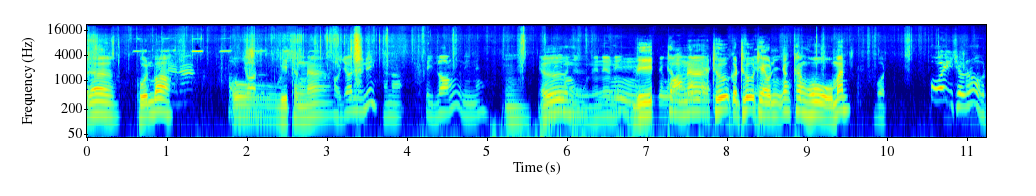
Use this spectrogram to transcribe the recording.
เออผลบ่โอ้วิทย์ทางหน้าเขาย้อนอยู่นี่นั่นน่ะตีร้องนี่นะอืมเออหมูนี่นี่วิทย์ทางหน้าถือก็ถือแถวยังทางหูมัน โอ้ยเชิงโนด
